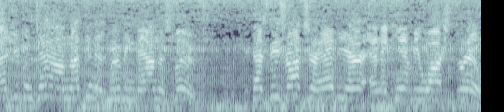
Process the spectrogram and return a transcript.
As you can nothing is moving down the sluice because these rocks are heavier and they can't be washed through.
